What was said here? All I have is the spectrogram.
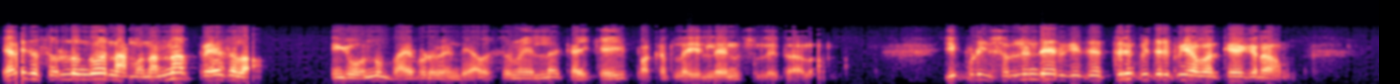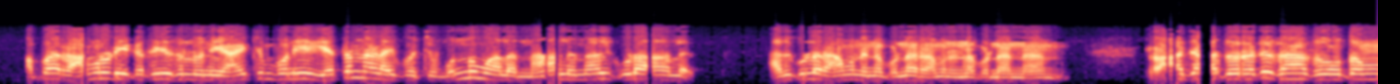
எனக்கு சொல்லுங்க நாம நன்னா பேசலாம். இங்க ஒன்னும் பயப்பட வேண்டிய அவசியமே இல்லை கை கை பக்கத்துல இல்லைன்னு சொல்லிட்டாலும். இப்படி சொல்லிண்டே இருக்கு திருப்பி திருப்பி அவர் கேக்குறான் அப்ப ராமனுடைய கதையை சொல்லு நீ ஆயிடுச்சும் போனே எத்தனை நாள் ஆயிப்போச்சு? ஒண்ணும் ஆல நாலு நாள் கூட ஆகல. அதுக்குள்ள ராமன் என்ன பண்ணா ராமன் என்ன பண்ணான்னா ராஜா துரஜசாசூதம்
